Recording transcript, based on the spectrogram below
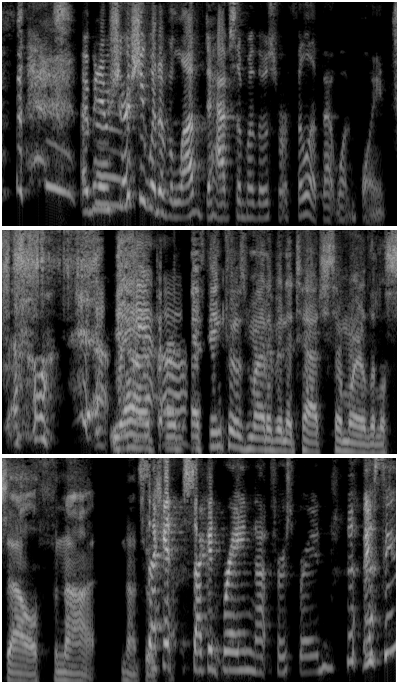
I mean, I'm sure she would have loved to have some of those for Philip at one point. So Yeah, Yeah, but uh, I think those might have been attached somewhere a little south, not not so second second brain, not first brain. they seem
